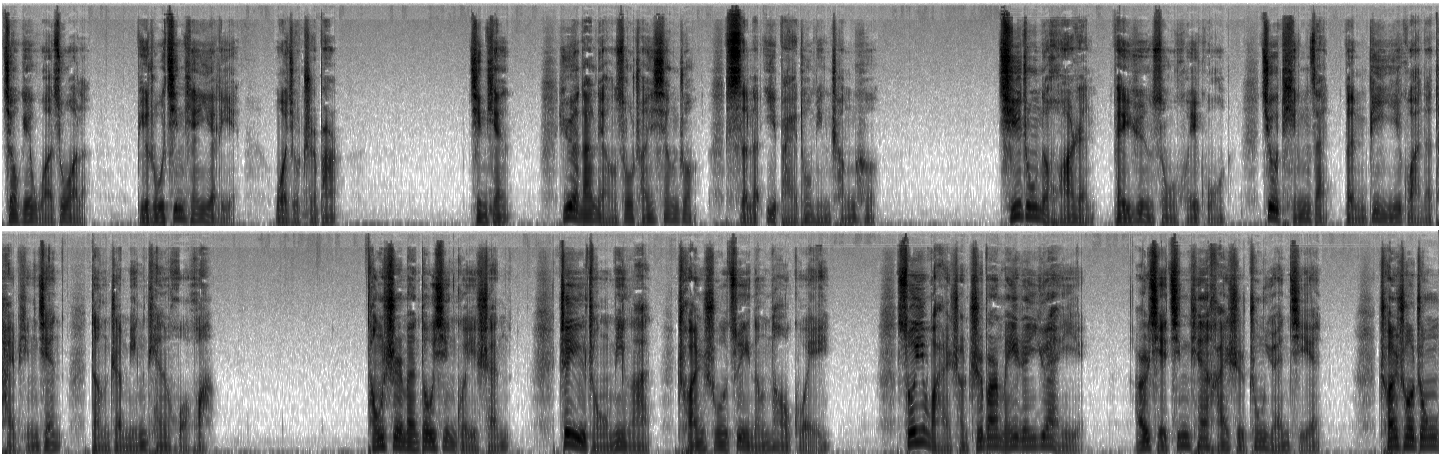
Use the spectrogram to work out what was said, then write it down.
交给我做了，比如今天夜里我就值班。今天。越南两艘船相撞，死了一百多名乘客。其中的华人被运送回国，就停在本殡仪馆的太平间，等着明天火化。同事们都信鬼神，这种命案传说最能闹鬼，所以晚上值班没人愿意。而且今天还是中元节，传说中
